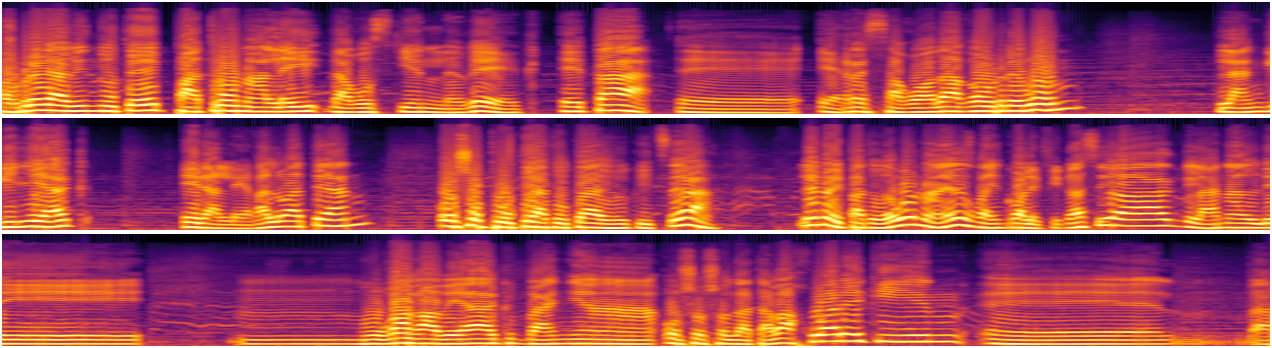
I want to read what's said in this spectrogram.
aurrera egin dute patronalei dagozkien legeek. Eta e, errezagoa da gaur egun, langileak era legal batean oso puteatuta edukitzea. Lehen aipatu duguna, ez? Gain kualifikazioak, lanaldi mm, mugagabeak, baina oso soldata bajuarekin, e, ba,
